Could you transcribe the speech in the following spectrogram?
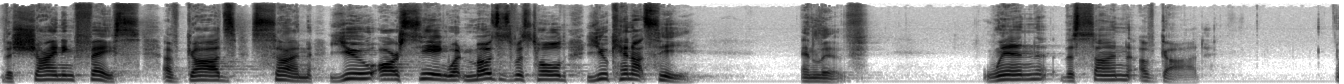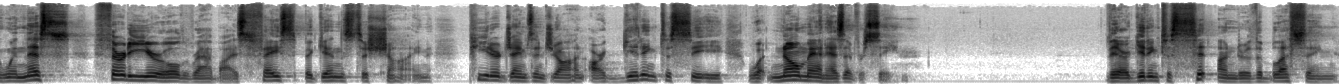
the shining face of God's Son, you are seeing what Moses was told you cannot see and live. when the Son of God, when this 30 year old rabbi's face begins to shine, Peter, James, and John are getting to see what no man has ever seen. They are getting to sit under the blessing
